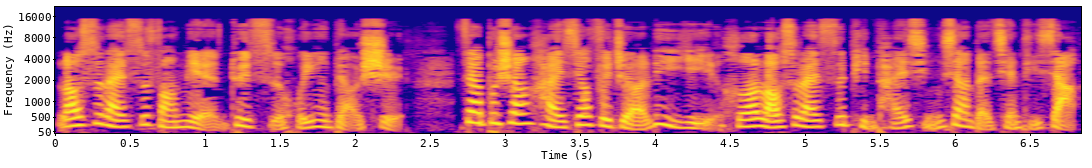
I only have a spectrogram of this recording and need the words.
劳斯莱斯方面对此回应表示。在不伤害消费者利益和劳斯莱斯品牌形象的前提下，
